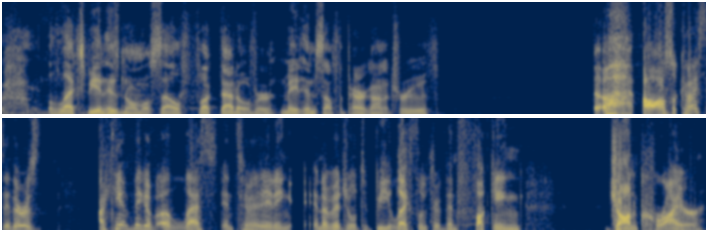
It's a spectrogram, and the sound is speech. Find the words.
Lex being his normal self fucked that over, made himself the paragon of truth. Ugh. also can i say there is i can't think of a less intimidating individual to be lex luthor than fucking Jon Cryer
